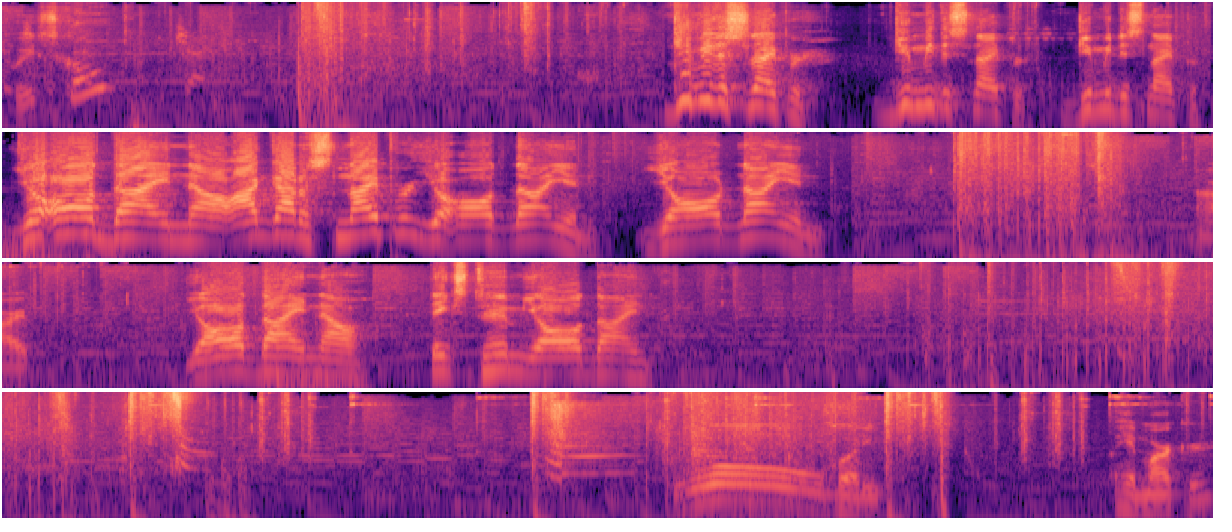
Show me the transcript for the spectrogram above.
Quick scope? Give me the sniper. Give me the sniper. Give me the sniper. You're all dying now. I got a sniper. You're all dying. You're all dying. Alright. You're all dying now. Thanks to him, you're all dying. Whoa, buddy. Hit marker.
